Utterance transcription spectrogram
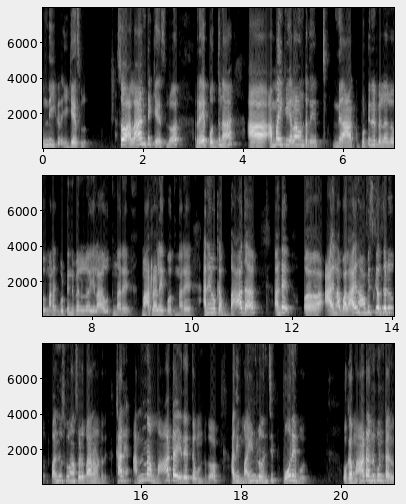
ఉంది ఇక్కడ ఈ కేసులో. సో అలాంటి కేసులో రేపొద్దున ఆ అమ్మాయికి ఎలా ఉంటుంది? నాకు పుట్టిన పిల్లలు మనకు పుట్టిన పిల్లలు ఇలా అవుతున్నారే మాట్లాడలేకపోతున్నారే అనే ఒక బాధ అంటే ఆయన వాళ్ళ ఆయన ఆఫీస్కి వెళ్తాడు పని చూసుకుని వస్తాడు బాగానే ఉంటుంది. కానీ అన్న మాట ఏదైతే ఉంటుందో అది మైండ్లోంచి పోనే పోదు. ఒక మాట అనుకుంటారు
